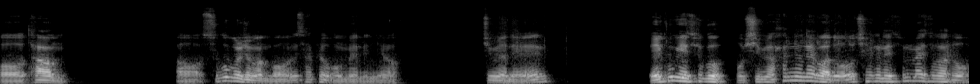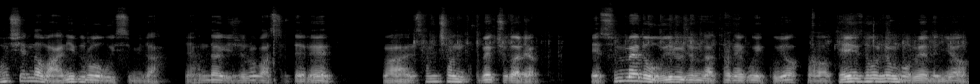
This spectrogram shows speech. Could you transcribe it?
어, 다음, 어, 수급을 좀 한번 살펴보면은요, 보시면은, 외국인 수급 보시면 한눈에 봐도 최근에 순매수가 더 훨씬 더 많이 들어오고 있습니다. 예, 한달 기준으로 봤을 때는 한 3,900주가량 예, 순매도 우위를 좀 나타내고 있고요. 어, 개인 수급을 좀 보면은요.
